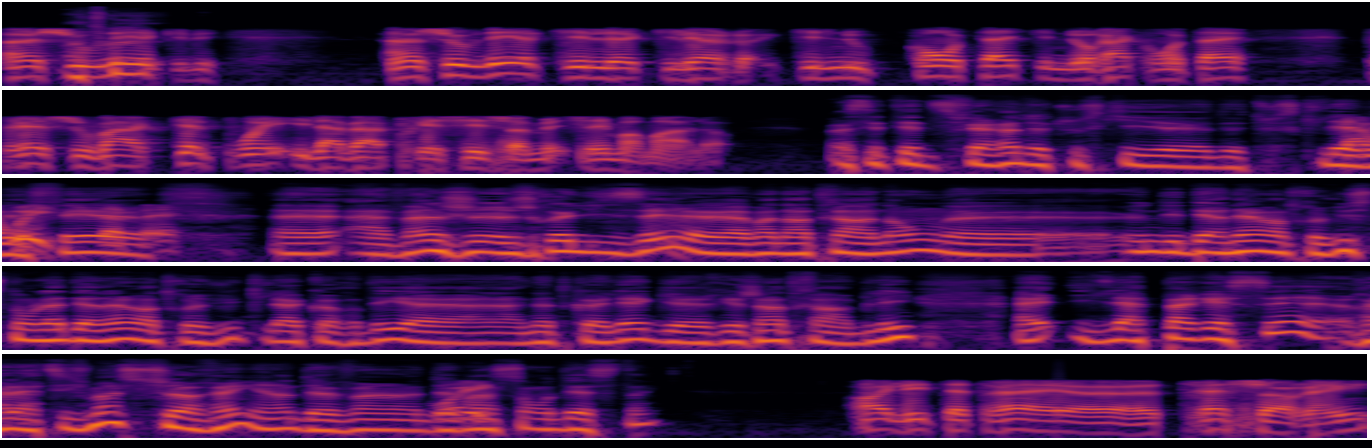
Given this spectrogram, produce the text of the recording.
Un souvenir qu'il un souvenir qu'il nous contait, qu'il nous racontait très souvent à quel point il avait apprécié ces moments-là. Ah, c'était différent de tout ce qui euh, de tout ce qu'il ben avait fait, euh, euh, avant. Je, relisais avant d'entrer en ondes une des dernières entrevues, sinon la dernière entrevue qu'il a accordée à, notre collègue Régent Tremblay. il apparaissait relativement serein hein, devant devant son destin. Ah, il était très très serein.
